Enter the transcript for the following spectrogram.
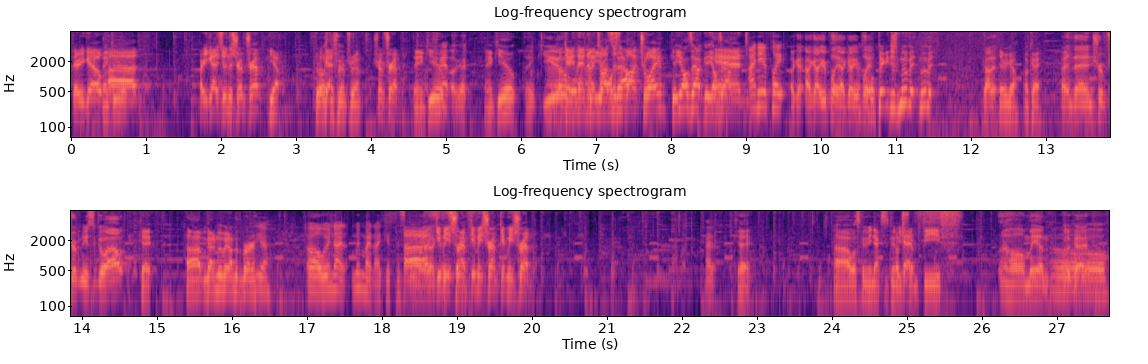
There you go. Thank you. Uh, are you guys doing the shrimp shrimp? Yep. Throw us the shrimp, shrimp. Shrimp shrimp. Thank you. Shrimp. Okay. Thank you. Thank you. Okay, then uh, Get toss y'all's us a out. bok choy. Get y'all's out. Get y'all's And out. I need a plate. Okay, I got your plate. I got your plate. Well, pick it. Just move it. Move it. Got it. There you go. Okay. And then shrimp shrimp needs to go out. Okay. Uh, we got to move it onto the burner. Yeah. Oh, we not. We might not get this. Uh, not give me get shrimp. stuff. Give me shrimp. Give me shrimp. got it. Okay. Uh, what's going to be next is going to Okay. be shrimp beef. Oh man. Okay. Oh,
